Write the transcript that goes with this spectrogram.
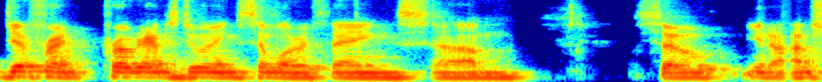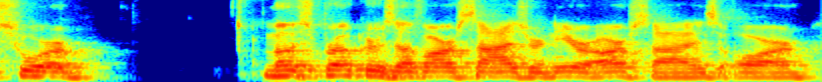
different programs doing similar things. Um, so, you know, I'm sure most brokers of our size or near our size are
